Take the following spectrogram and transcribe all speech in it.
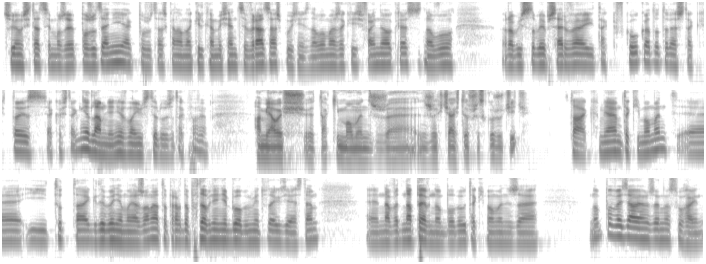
czują się tacy może porzuceni, jak porzucasz kanał na kilka miesięcy, wracasz, później znowu masz jakiś fajny okres, znowu robisz sobie przerwę i tak w kółko, to, to też tak, to jest jakoś tak nie dla mnie, nie w moim stylu, że tak powiem. A miałeś e, taki moment, że, że chciałeś to wszystko rzucić? Tak, miałem taki moment e, i tutaj, gdyby nie moja żona, to prawdopodobnie nie byłoby mnie tutaj, gdzie jestem. E, nawet na pewno, bo był taki moment, że no powiedziałem, że no słuchaj,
